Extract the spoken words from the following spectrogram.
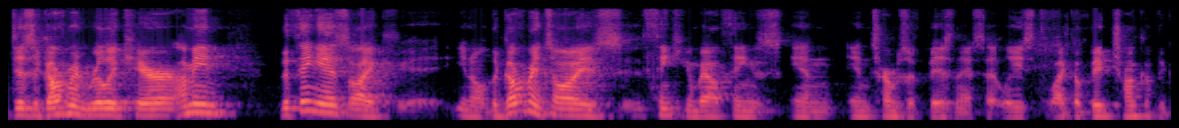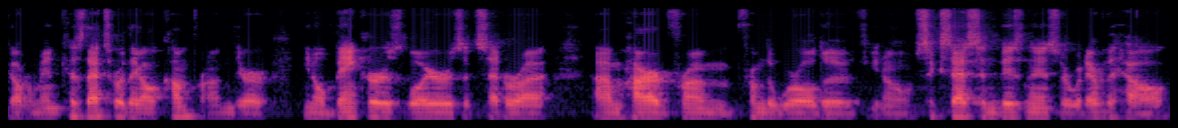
does the government really care? I mean, the thing is, like, you know the government's always thinking about things in in terms of business at least like a big chunk of the government because that's where they all come from they're you know bankers lawyers etc um, hired from from the world of you know success in business or whatever the hell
